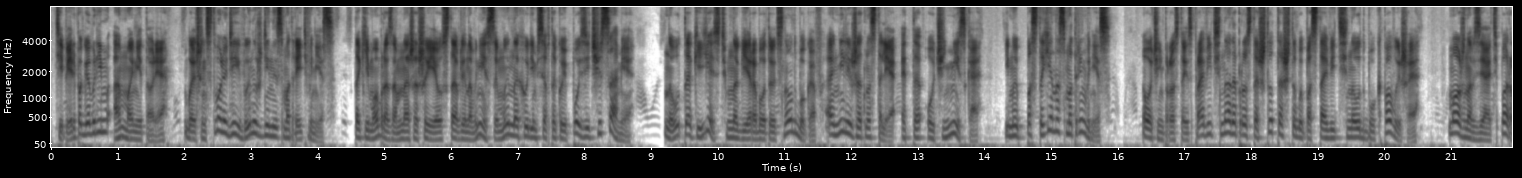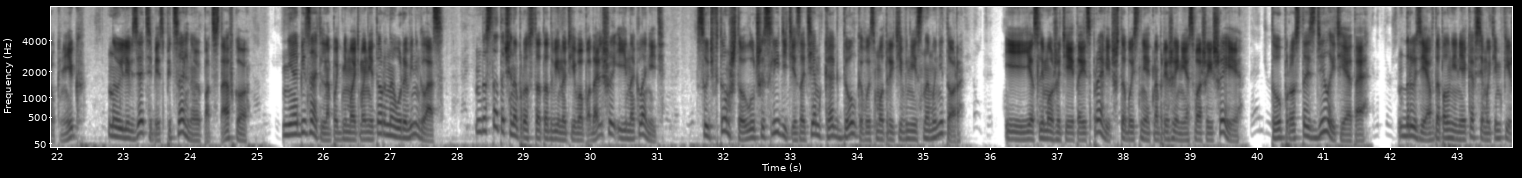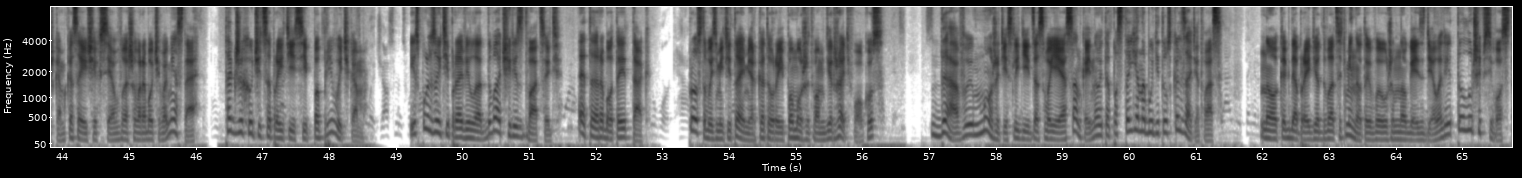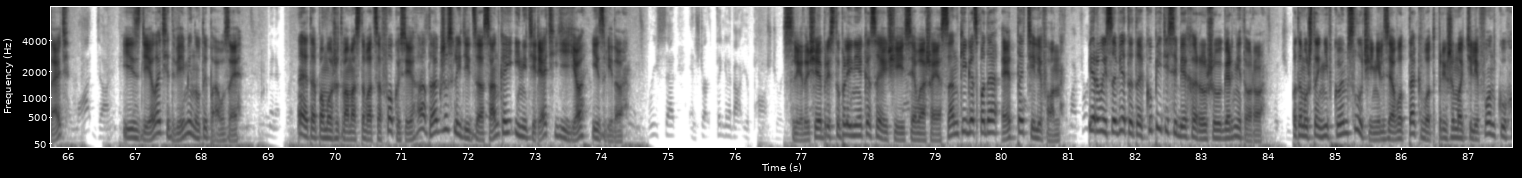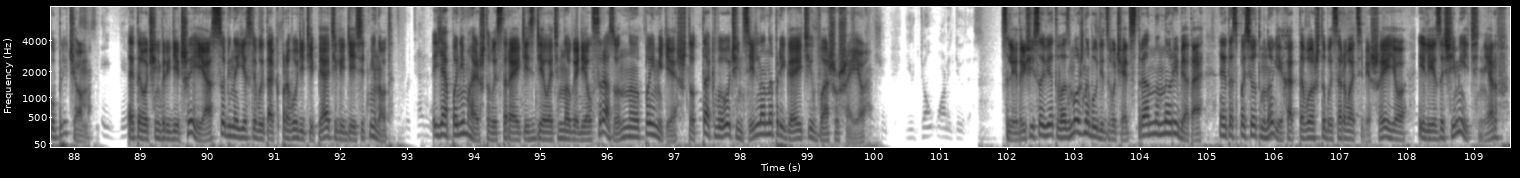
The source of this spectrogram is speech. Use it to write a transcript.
Теперь поговорим о мониторе. Большинство людей вынуждены смотреть вниз. Таким образом, наша шея уставлена вниз, и мы находимся в такой позе часами. Ну, так и есть, многие работают с ноутбуков, они лежат на столе, это очень низко. И мы постоянно смотрим вниз. Очень просто исправить, надо просто что-то, чтобы поставить ноутбук повыше. Можно взять пару книг, ну или взять себе специальную подставку. Не обязательно поднимать монитор на уровень глаз. Достаточно просто отодвинуть его подальше и наклонить. Суть в том, что лучше следите за тем, как долго вы смотрите вниз на монитор. И если можете это исправить, чтобы снять напряжение с вашей шеи, то просто сделайте это. Друзья, в дополнение ко всем этим фишкам, касающихся вашего рабочего места, также хочется пройтись и по привычкам. Используйте правило 2 через 20. Это работает так. Просто возьмите таймер, который поможет вам держать фокус. Да, вы можете следить за своей осанкой, но это постоянно будет ускользать от вас. Но когда пройдет 20 минут и вы уже многое сделали, то лучше всего встать и сделать 2 минуты паузы. Это поможет вам оставаться в фокусе, а также следить за осанкой и не терять ее из виду. Следующее преступление, касающееся вашей осанки, господа, это телефон. Первый совет – это купите себе хорошую гарнитуру. Потому что ни в коем случае нельзя вот так вот прижимать телефон к уху плечом. Это очень вредит шее, особенно если вы так проводите 5 или 10 минут. Я понимаю, что вы стараетесь сделать много дел сразу, но поймите, что так вы очень сильно напрягаете вашу шею. Следующий совет, возможно, будет звучать странно, но, ребята, это спасет многих от того, чтобы сорвать себе шею или защемить нерв.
